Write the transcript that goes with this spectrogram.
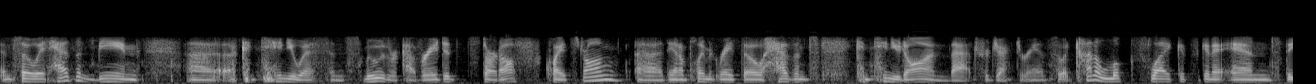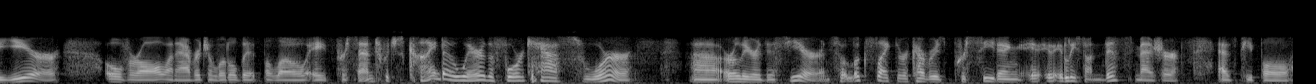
And so it hasn't been uh, a continuous and smooth recovery. It did start off quite strong. Uh, the unemployment rate, though, hasn't continued on that trajectory. And so it kind of looks like it's going to end the year overall on average a little bit below 8%, which is kind of where the forecasts were uh, earlier this year. And so it looks like the recovery is proceeding, at least on this measure, as people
